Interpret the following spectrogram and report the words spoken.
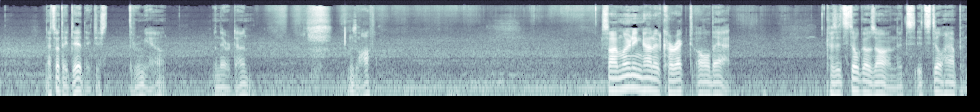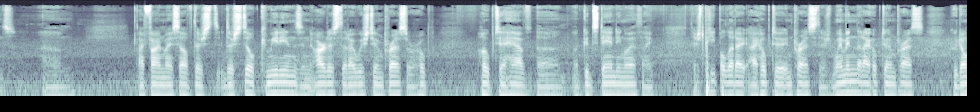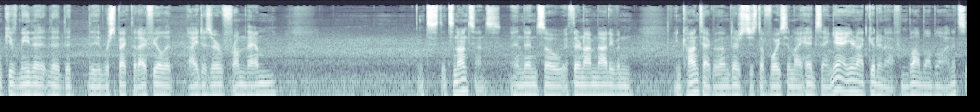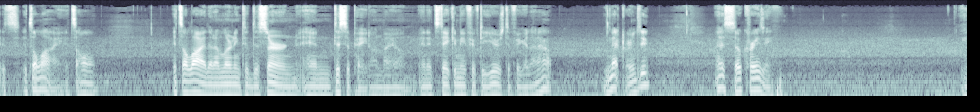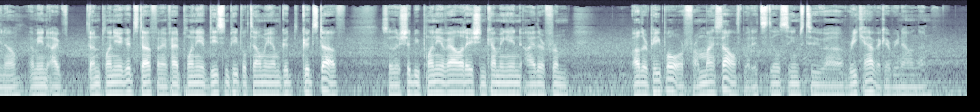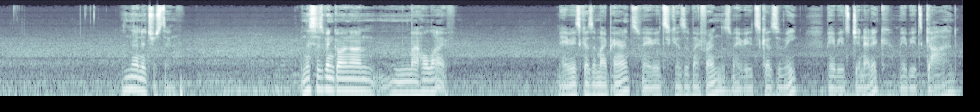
That's what they did. They just threw me out when they were done. It was awful. So I'm learning how to correct all that because it still goes on. It's it still happens. I find myself there's there's still comedians and artists that I wish to impress or hope hope to have uh, a good standing with. I there's people that I, I hope to impress. There's women that I hope to impress who don't give me the, the, the, the respect that I feel that I deserve from them. It's it's nonsense. And then so if they're not I'm not even in contact with them, there's just a voice in my head saying, "Yeah, you're not good enough," and blah blah blah. And it's it's it's a lie. It's all It's a lie that I'm learning to discern and dissipate on my own. And it's taken me 50 years to figure that out. Isn't that crazy? That is so crazy. You know, I mean, I've done plenty of good stuff and I've had plenty of decent people tell me I'm good good stuff. So there should be plenty of validation coming in either from other people or from myself, but it still seems to uh, wreak havoc every now and then. Isn't that interesting? And this has been going on my whole life. Maybe it's because of my parents. Maybe it's because of my friends. Maybe it's because of me. Maybe it's genetic. Maybe it's God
